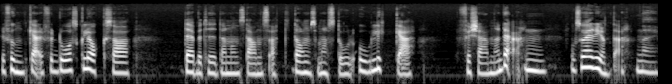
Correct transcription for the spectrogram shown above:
det funkar. För då skulle också det betyda någonstans att de som har stor olycka förtjänar det. Mm. Och så är det ju inte. Nej.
